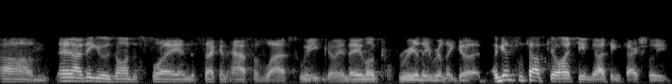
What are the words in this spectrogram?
Um, and I think it was on display in the second half of last week. I mean, they looked really, really good against the South Carolina team that I think has actually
